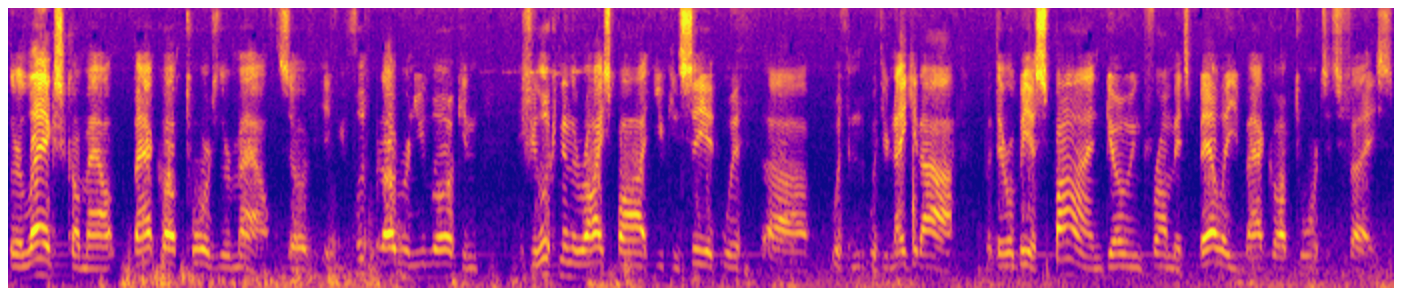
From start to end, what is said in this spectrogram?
their legs come out back up towards their mouth. So if, if you flip it over and you look and if you're looking in the right spot, you can see it with uh, with with your naked eye. But there will be a spine going from its belly back up towards its face.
